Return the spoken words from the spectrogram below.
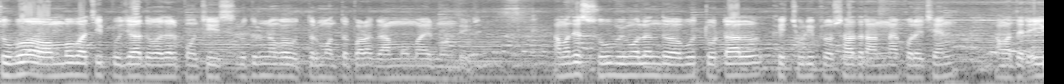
শুভ অম্বুবাচী পূজা দু হাজার পঁচিশ রুদ্রনগর উত্তর মধ্যপাড়া গ্রাম্য মায়ের মন্দির। আমাদের সুবিমলেন্দ্র বাবু টোটাল খিচুড়ি প্রসাদ রান্না করেছেন আমাদের এই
